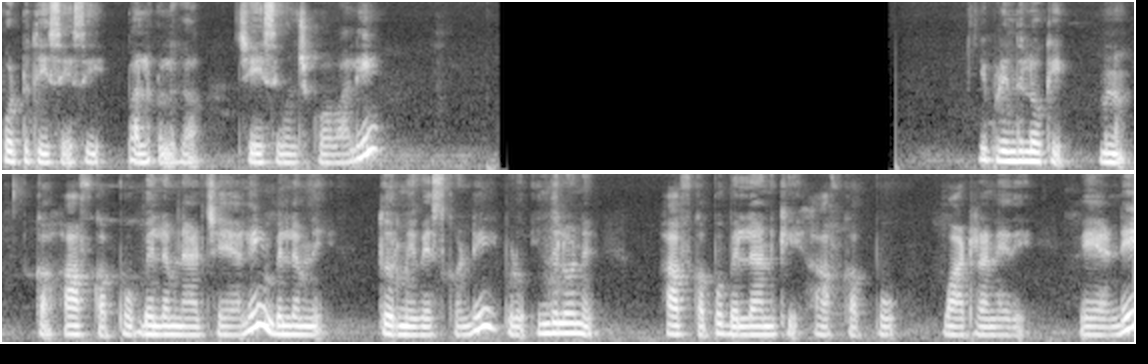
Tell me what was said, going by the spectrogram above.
పొట్టు తీసేసి పలుకులుగా చేసి ఉంచుకోవాలి. ఇప్పుడు ఇందులోకి మనం ఒక హాఫ్ కప్పు బెల్లంని యాడ్ చేయాలి. బెల్లంని తురిమి వేసుకోండి. ఇప్పుడు ఇందులోనే హాఫ్ కప్పు బెల్లానికి హాఫ్ కప్పు వాటర్ అనేది వేయండి.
